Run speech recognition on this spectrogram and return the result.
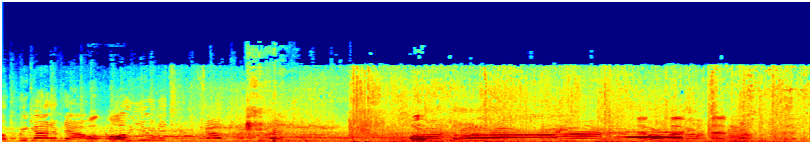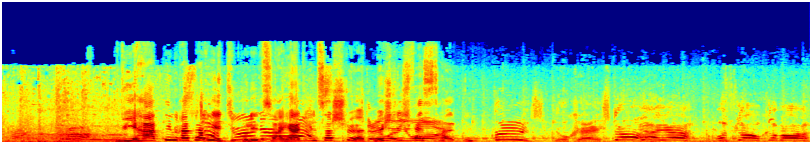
out! We got him now! Oh, oh. All units to the south of the bridge! Oh, Ähm, ähm, wir hatten ihn repariert. Die Polizei hat ihn zerstört. Möchte ich festhalten. Freeze! You okay? Stop! Yeah, yeah! Let's go! Come on!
